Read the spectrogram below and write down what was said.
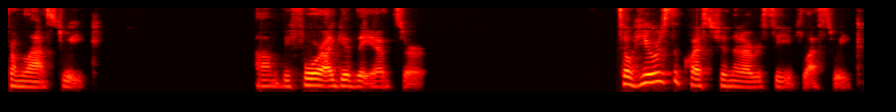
from last week um, before I give the answer. So here's the question that I received last week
